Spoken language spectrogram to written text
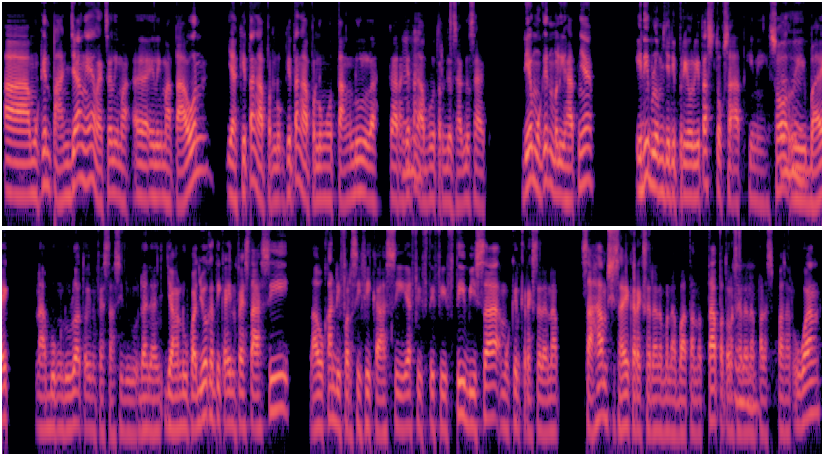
uh, mungkin panjang ya, let's say lima, eh, lima tahun, ya kita nggak perlu kita nggak perlu ngutang dulu lah. Sekarang kita Mhm. nggak perlu tergesa-gesa. Dia mungkin melihatnya ini belum jadi prioritas untuk saat ini. So Mhm. lebih baik nabung dulu atau investasi dulu. Dan jangan lupa juga ketika investasi lakukan diversifikasi ya 50-50 bisa mungkin ke reksadana saham, sisanya ke reksadana pendapatan tetap atau reksadana pas- pasar uang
